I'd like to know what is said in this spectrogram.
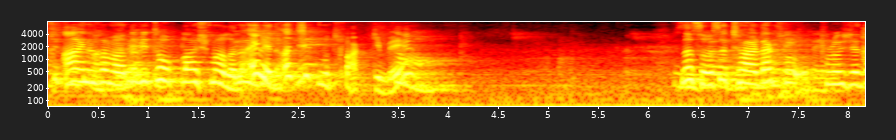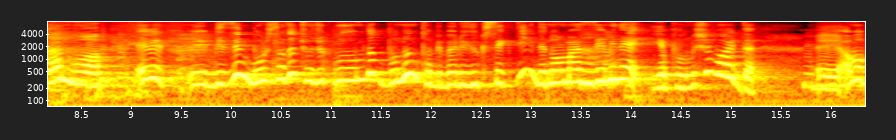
Açık aynı mutfak zamanda gibi. bir toplaşma alanı. Evet Öncelikle- açık mutfak gibi. Tamam. Bizim Nasıl olsa çardak bu şekilde. projeden muaf. Evet, e, bizim Bursa'da çocukluğumda bunun tabii böyle yüksek değil de normal zemine yapılmışı vardı. E, ama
